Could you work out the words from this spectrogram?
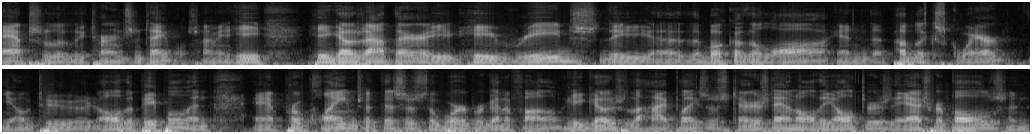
absolutely turns the tables. I mean, he he goes out there, he, he reads the uh, the book of the law in the public square, you know, to all the people, and and proclaims that this is the word we're going to follow. He goes to the high places, tears down all the altars, the Asherah poles, and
